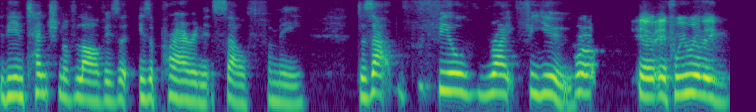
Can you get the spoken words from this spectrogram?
the intention of love is a, is a prayer in itself for me. Does that feel right for you? Well, if we really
